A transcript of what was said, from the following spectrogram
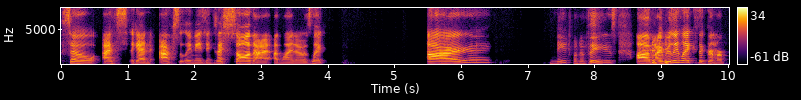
So that's again absolutely amazing because I saw that online. I was like, I need one of these. Um, I really like the Glimmer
